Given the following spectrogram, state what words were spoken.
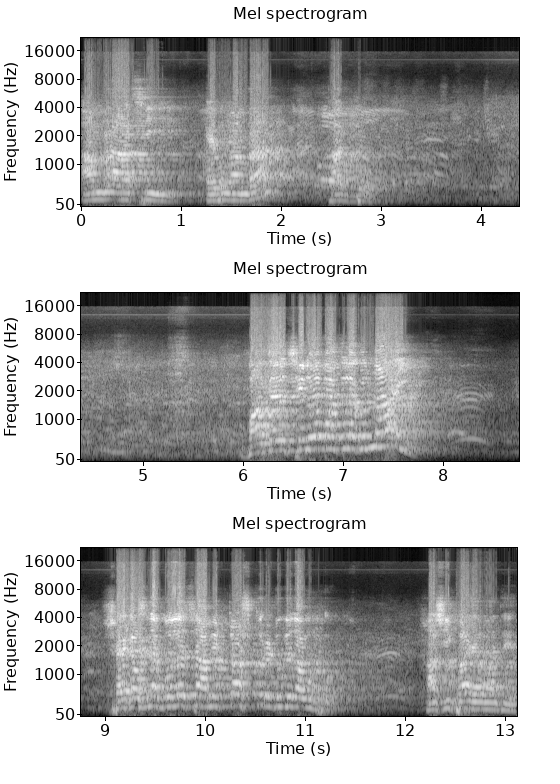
আমরা আছি এবং আমরা থাকব। বাতিল ছিল, বাতিল এখন নাই। শেখ হাসিনা বলেছে, আমি টস করে ঢুকে যাব। হাসি পায় আমাদের।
